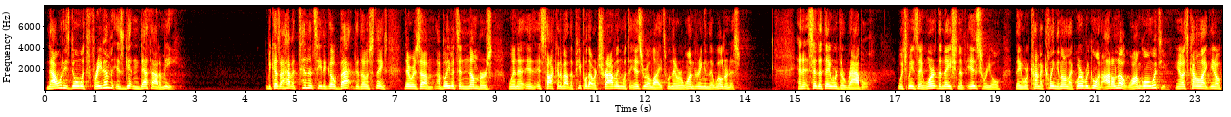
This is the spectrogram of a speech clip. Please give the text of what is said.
Now, what he's doing with freedom is getting death out of me. Because I have a tendency to go back to those things. There was, um, I believe it's in Numbers, when it's talking about the people that were traveling with the Israelites when they were wandering in the wilderness and it said that they were the rabble, which means they weren't the nation of Israel. They were kind of clinging on, like, where are we going? I don't know. Well, I'm going with you. You know, it's kind of like, you know,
